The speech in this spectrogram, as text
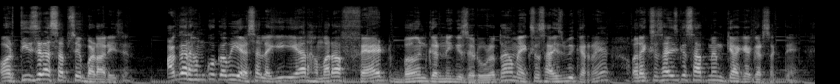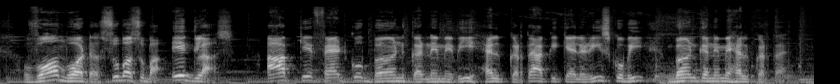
और तीसरा सबसे बड़ा रीजन अगर हमको कभी ऐसा लगे यार हमारा फैट बर्न करने की ज़रूरत है, हम एक्सरसाइज भी कर रहे हैं, और एक्सरसाइज के साथ में हम क्या क्या कर सकते हैं? वार्म वाटर सुबह सुबह एक ग्लास आपके फैट को बर्न करने में भी हेल्प करता है, आपकी कैलोरीज को भी बर्न करने में हेल्प करता है।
